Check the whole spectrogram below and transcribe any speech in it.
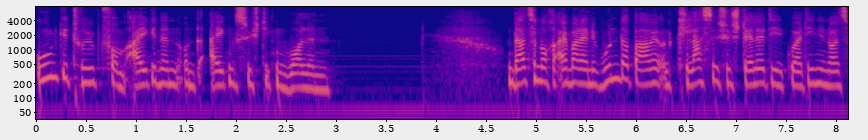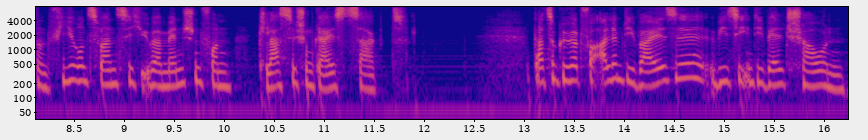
ungetrübt vom eigenen und eigensüchtigen Wollen. Und dazu noch einmal eine wunderbare und klassische Stelle, die Guardini 1924 über Menschen von klassischem Geist sagt. Dazu gehört vor allem die Weise, wie sie in die Welt schauen,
